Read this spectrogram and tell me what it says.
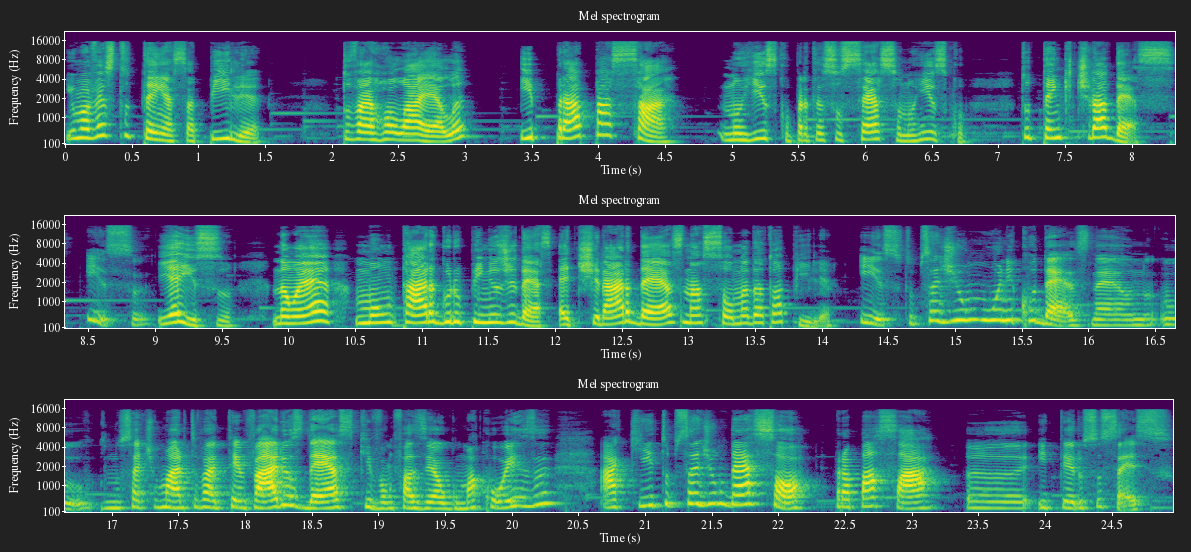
E uma vez que tu tem essa pilha, tu vai rolar ela e pra passar no risco, para ter sucesso no risco, tu tem que tirar 10. Isso. E é isso. Não é montar grupinhos de 10, é tirar 10 na soma da tua pilha. Isso, tu precisa de um único 10, né? No, no, sétimo mar tu vai ter vários 10 que vão fazer alguma coisa. Aqui tu precisa de um 10 só para passar uh, e ter o sucesso.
